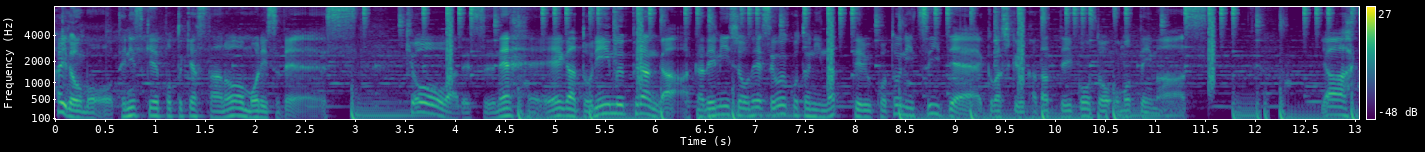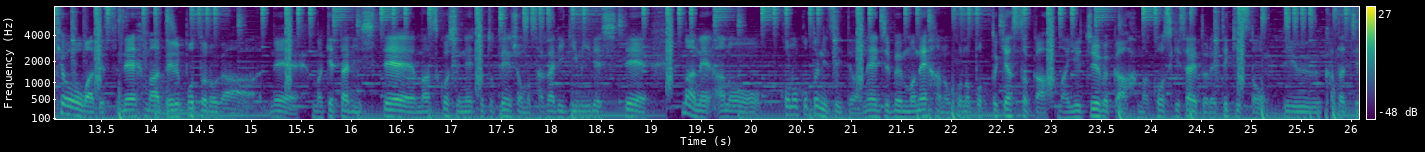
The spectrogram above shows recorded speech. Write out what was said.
はいどうもテニス系ポッドキャスターのモリスです。今日はですね映画「ドリームプラン」がアカデミー賞ですごいことになっていることについて詳しく語っていこうと思っています。いや今日はですね、まあ、デルポトロがね負けたりして、まあ、少しねちょっとテンションも下がり気味でしてまあねあのこのことについてはね自分もねあのこのポッドキャストか、まあ、YouTube か、まあ、公式サイトでテキストっていう形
